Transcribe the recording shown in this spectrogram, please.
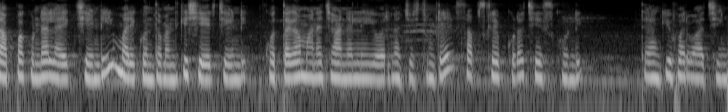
తప్పకుండా లైక్ చేయండి మరి కొంతమందికి షేర్ చేయండి. కొత్తగా మన ఛానల్ని ఎవరైనా చూస్తుంటే సబ్స్క్రైబ్ కూడా చేసుకోండి. Thank you for watching.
